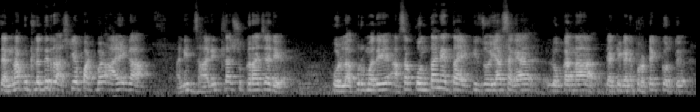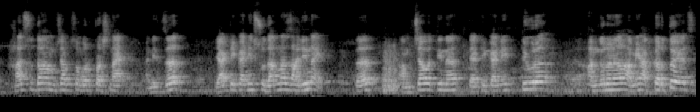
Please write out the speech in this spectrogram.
त्यांना कुठलं तरी राजकीय पाठबळ आहे का? आणि झारीतला शुक्राचार्य कोल्हापूरमध्ये असा कोणता नेता आहे की जो या सगळ्या लोकांना त्या ठिकाणी प्रोटेक्ट करतोय? हा सुद्धा आमच्यासमोर प्रश्न आहे. आणि जर या ठिकाणी सुधारणा झाली नाही तर आमच्या वतीनं त्या ठिकाणी तीव्र आंदोलनं आम्ही करतोयच.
